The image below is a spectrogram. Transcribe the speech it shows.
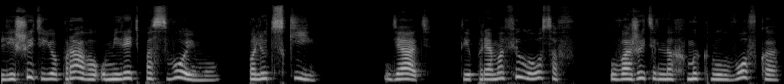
лишить ее права умереть по-своему, по-людски? Дядь, ты прямо философ, уважительно хмыкнул Вовка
